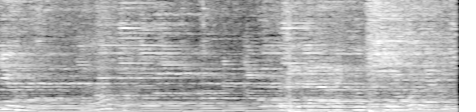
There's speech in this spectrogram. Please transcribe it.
You Kalapa Perbedaan rekod Surabaya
